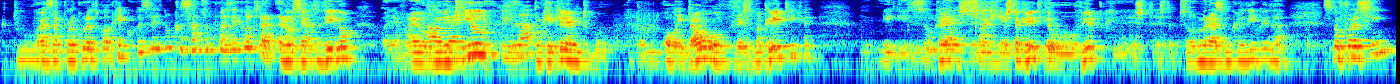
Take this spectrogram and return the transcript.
que tu vais à procura de qualquer coisa e nunca sabes o que vais encontrar. A não ser que te digam, olha, vai ouvir Alguém aquilo, porque aquilo é muito bom. Ou então, ou vês uma crítica e dizes, ok, aqui esta crítica, eu vou ouvir porque esta, esta pessoa merece-me credibilidade. Se não for assim,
